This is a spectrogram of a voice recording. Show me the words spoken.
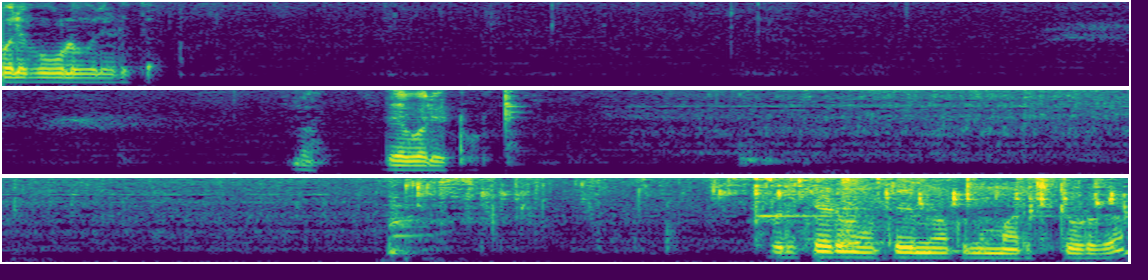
പോലെ ബോൾ പോലെ എടുത്ത. ഇതേപോലെ ഇട്ടു ഒരു സൈഡ് മൂത്ത് നമുക്കൊന്ന് മറിച്ചിട്ട് കൊടുക്കാം.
